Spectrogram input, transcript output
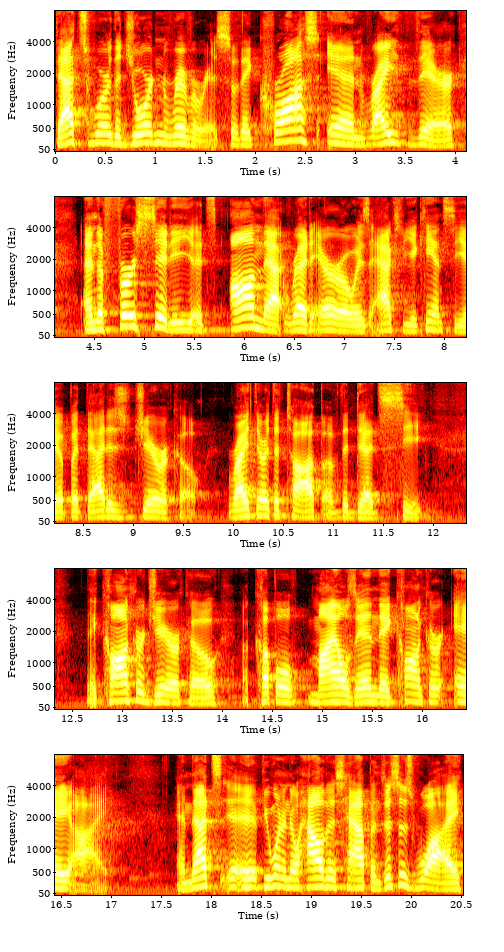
That's where the Jordan River is. So they cross in right there. And the first city, it's on that red arrow, is actually, you can't see it, but that is Jericho, right there at the top of the Dead Sea. They conquer Jericho. A couple miles in, they conquer Ai. And that's, if you want to know how this happens, this is why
